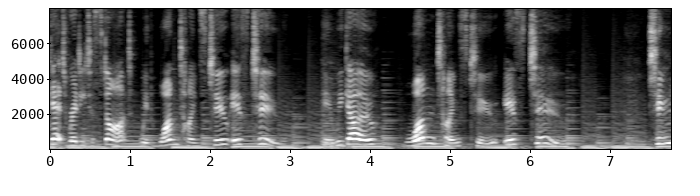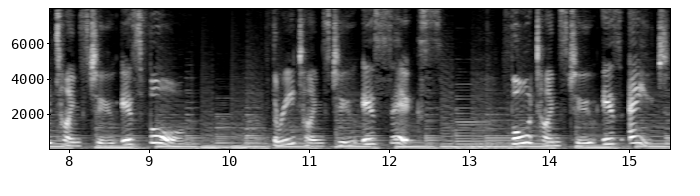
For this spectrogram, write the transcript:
Get ready to start with 1 times 2 is 2. Here we go. 1 times 2 is 2. 2 times 2 is 4. 3 times 2 is 6. 4 times 2 is 8.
